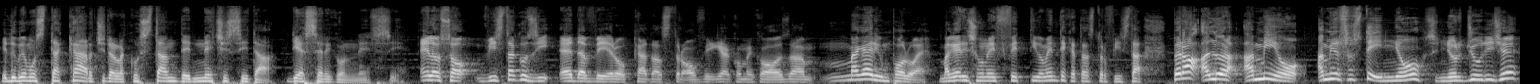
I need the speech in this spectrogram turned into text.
e dobbiamo staccarci dalla costante necessità di essere connessi. E lo so, vista così è davvero catastrofica come cosa. Magari un po' lo è, magari sono effettivamente catastrofista. Però allora a mio, a mio sostegno, signor giudice,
